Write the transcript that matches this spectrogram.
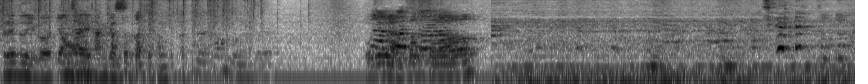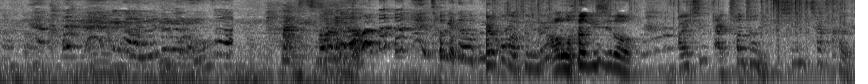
그래도 이거 영상에 담겼어. 감쪽 같아 감쪽 같아. 어디 왜안 봤어요? 할것 같은데? 아우 하기 싫어. 아니 심, 아니 천천히 침착하게.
